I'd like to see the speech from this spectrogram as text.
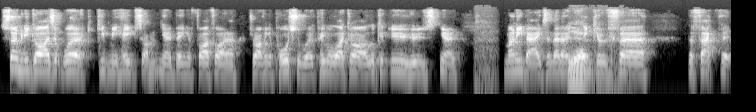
so many guys at work give me heaps. I'm you know being a firefighter driving a Porsche to work. People are like, oh, look at you, who's you know money bags, and they don't Yeah. think of uh, the fact that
